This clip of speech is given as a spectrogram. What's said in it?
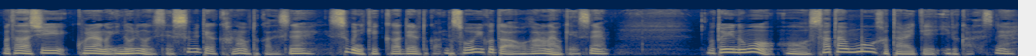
まあ、ただし、これらの祈りのですね、すべてが叶うとかですね、すぐに結果が出るとか、まあ、そういうことはわからないわけですね。まあ、というのも、サタンも働いているからですね。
